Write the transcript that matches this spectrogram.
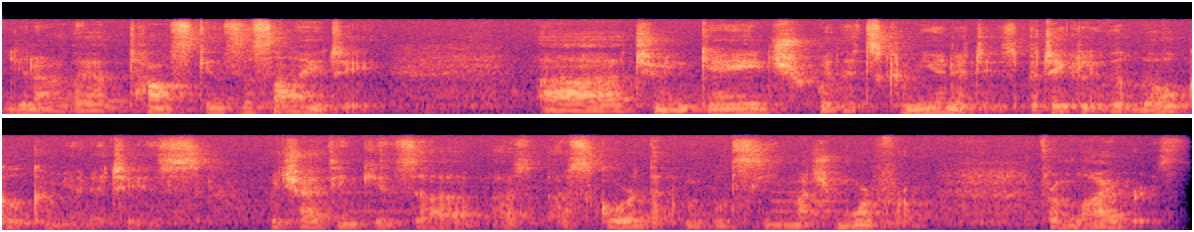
you know, their task in society, uh, to engage with its communities, particularly the local communities, which I think is a, a, a score that we will see much more from, from libraries.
